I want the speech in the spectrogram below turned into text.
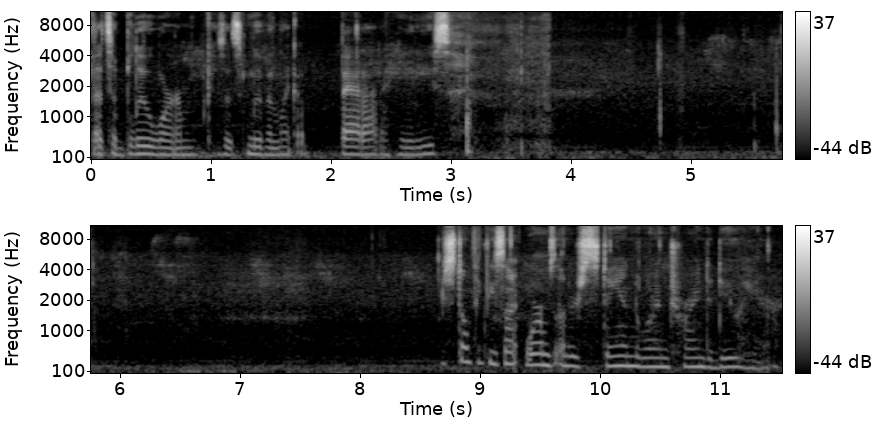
that's a blue worm because it's moving like a bat out of Hades. Just don't think these worms understand what I'm trying to do here.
